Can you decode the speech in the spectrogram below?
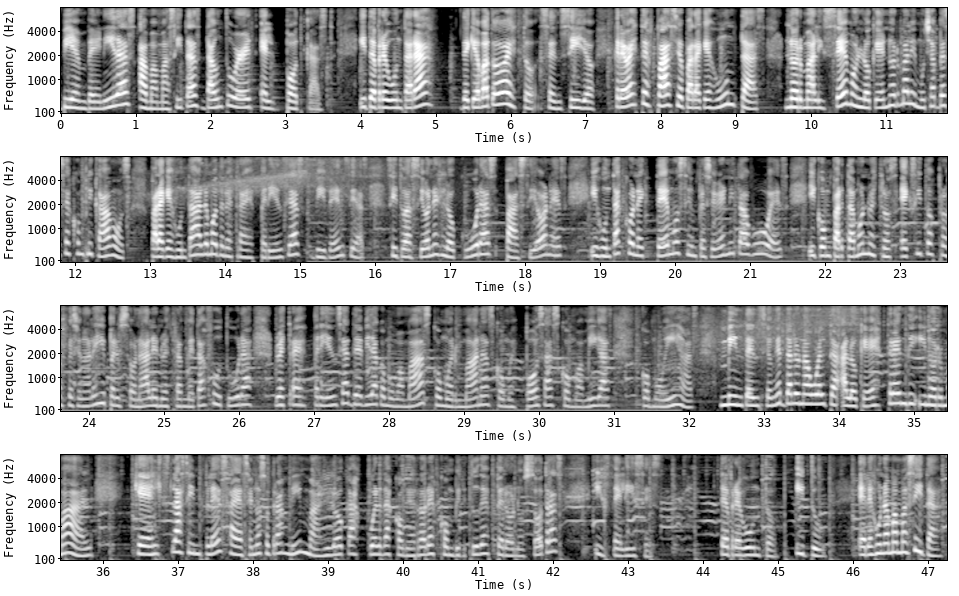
Bienvenidas a Mamacitas Down to Earth, el podcast. Y te preguntarás, ¿De qué va todo esto? Sencillo. Creo este espacio para que juntas normalicemos lo que es normal y muchas veces complicamos. Para que juntas hablemos de nuestras experiencias, vivencias, situaciones, locuras, pasiones y juntas conectemos sin presiones ni tabúes y compartamos nuestros éxitos profesionales y personales, nuestras metas futuras, nuestras experiencias de vida como mamás, como hermanas, como esposas, como amigas, como hijas. Mi intención es darle una vuelta a lo que es trendy y normal, que es la simpleza de ser nosotras mismas, locas, cuerdas, con errores, con virtudes, pero nosotras y felices. Te pregunto, ¿y tú? ¿Eres una mamacita?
